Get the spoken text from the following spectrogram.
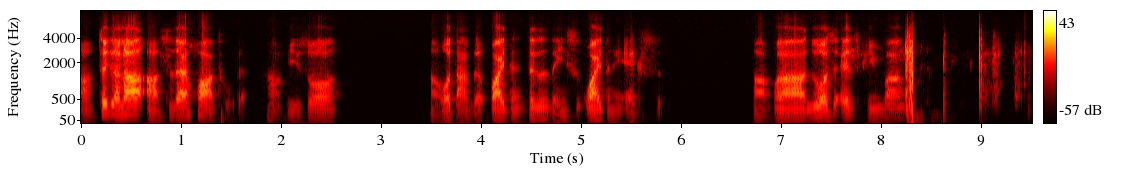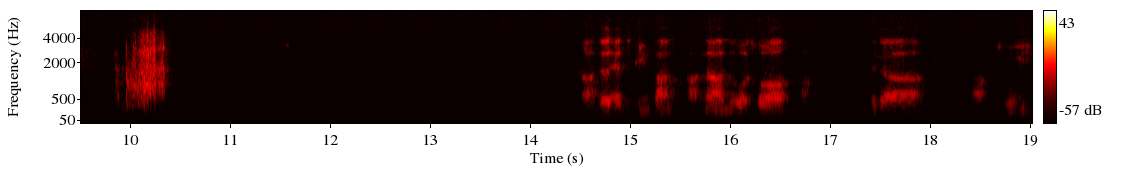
啊，这个呢啊是在画图的啊，比如说啊，我打个 y 等，这个等于是 y 等于 x，啊，那如果是 s 平方，啊，这是 s 平方啊，那如果说啊这个啊除以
